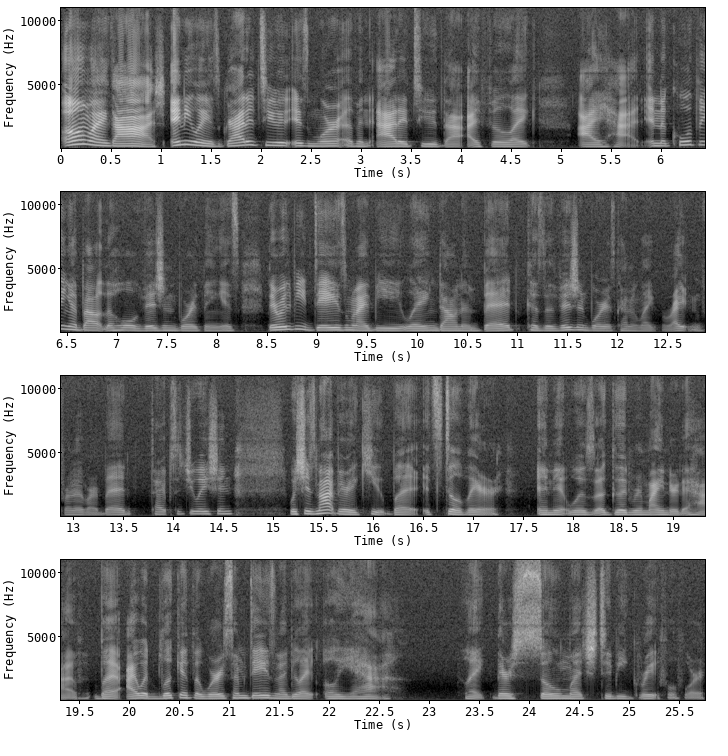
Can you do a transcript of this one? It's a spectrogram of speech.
oh my gosh. Anyways, gratitude is more of an attitude that I feel like I had. And the cool thing about the whole vision board thing is there would be days when I'd be laying down in bed because the vision board is kind of like right in front of our bed type situation, which is not very cute, but it's still there. And it was a good reminder to have. But I would look at the word some days and I'd be like, oh yeah, like there's so much to be grateful for.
